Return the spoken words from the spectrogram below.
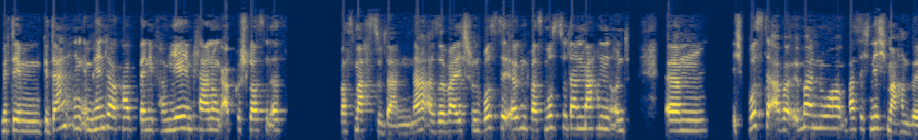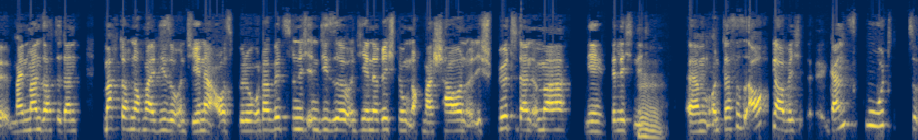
mit dem Gedanken im Hinterkopf, wenn die Familienplanung abgeschlossen ist, was machst du dann? Ne? Also weil ich schon wusste, irgendwas musst du dann machen und ähm, ich wusste aber immer nur, was ich nicht machen will. Mein Mann sagte dann, mach doch noch mal diese und jene Ausbildung oder willst du nicht in diese und jene Richtung noch mal schauen? Und ich spürte dann immer, nee, will ich nicht. Mhm. Ähm, und das ist auch, glaube ich, ganz gut zu,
